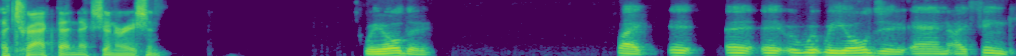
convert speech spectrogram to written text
attract that next generation. We all do. Like it, it, it we all do. And i think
